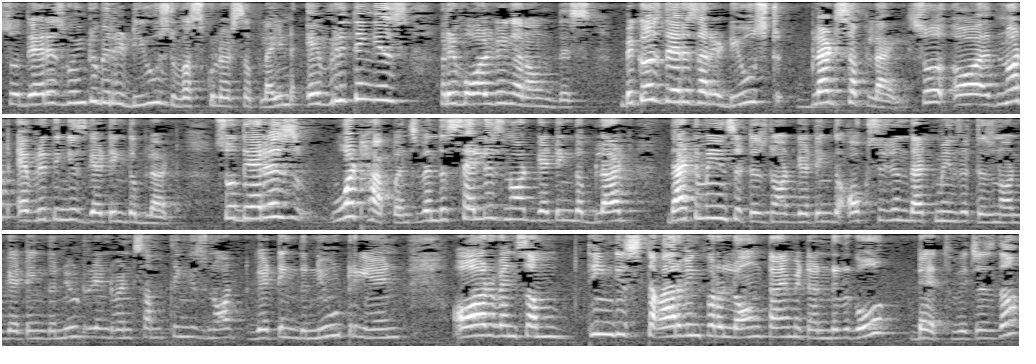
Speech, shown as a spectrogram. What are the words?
So there is going to be reduced vascular supply and everything is revolving around this because there is a reduced blood supply. So uh, not everything is getting the blood. So there is what happens when the cell is not getting the blood that means it is not getting the oxygen that means it is not getting the nutrient when something is not getting the nutrient or when something is starving for a long time it undergo death which is the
